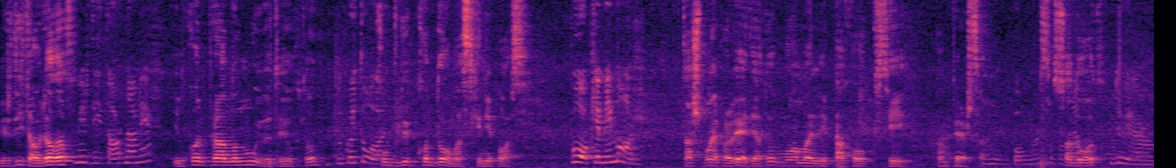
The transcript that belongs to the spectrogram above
Mirdita, o lëdhët. Mirdita, orë nani. I më kojnë pra në mujve të ju këto. Më kojtojnë. Këmë më kondoma, kondom, asë keni pas. Po, kemi marë. Ta shmaj për vetë, ato, mua ma një pako kësi pampersa. Mm, po, mërë së përra. Sa po, duhet? 2 euro.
